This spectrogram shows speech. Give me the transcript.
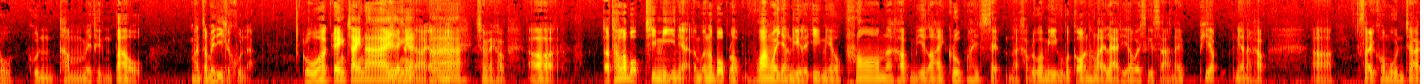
ล คุณทำไม่ถึงเป้า มันจะไม่ดีกับคุณอะกลัวเกรงใจนายอย่างเงี้ยใจนายอะไรเงี้ยอ่าใช่ไหมครับเอ่อแต่ถ้าระบบที่มีเนี่ยเหมือนระบบเราวางไว้อย่างดีเลยอีเมลพร้อมนะครับ มีไลน์กรุ๊ปให้เสร็จนะครับ หรือว่ามีอุปกรณ์ทั้งหลายแหล่ที่เอาไว้สื่อสารได้เพียบเนี่ยนะครับอ่าใส่ข้อมูลจาก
